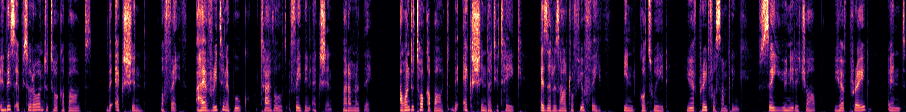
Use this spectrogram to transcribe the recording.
in this episode, I want to talk about the action of faith. I have written a book titled Faith in Action, but I'm not there. I want to talk about the action that you take as a result of your faith in God's word. You have prayed for something. Say you need a job. You have prayed and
